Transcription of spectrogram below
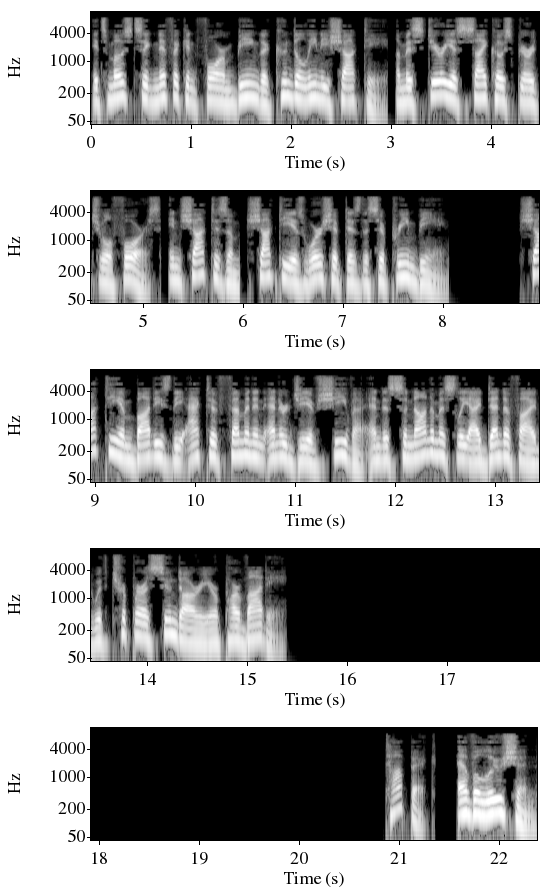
its most significant form being the Kundalini Shakti, a mysterious psychospiritual force. In Shaktism, Shakti is worshipped as the supreme being. Shakti embodies the active feminine energy of Shiva and is synonymously identified with Tripura Sundari or Parvati. Evolution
